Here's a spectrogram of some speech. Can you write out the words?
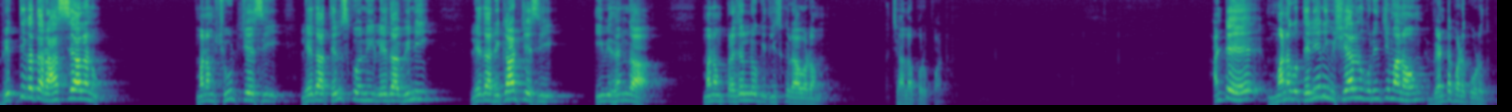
వ్యక్తిగత రహస్యాలను మనం షూట్ చేసి లేదా తెలుసుకొని లేదా విని లేదా రికార్డ్ చేసి ఈ విధంగా మనం ప్రజల్లోకి తీసుకురావడం చాలా పొరపాటు. అంటే మనకు తెలియని విషయాలను గురించి మనం వెంట పడకూడదు.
